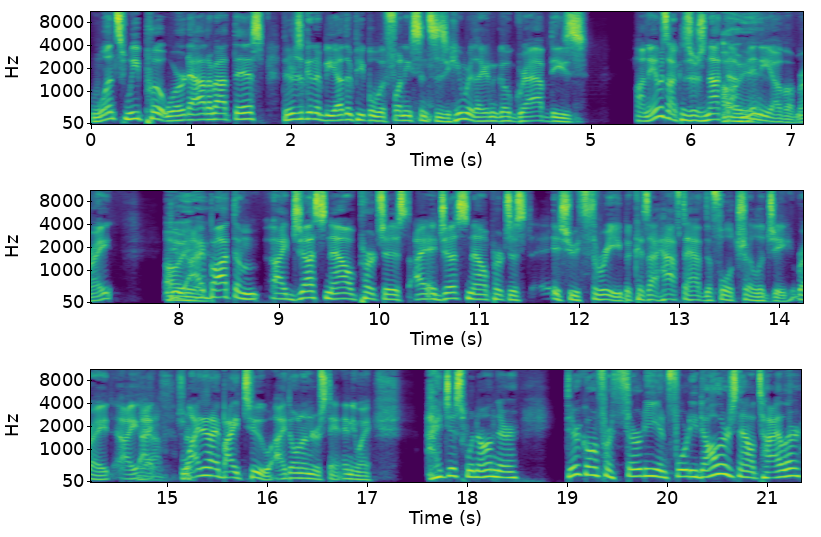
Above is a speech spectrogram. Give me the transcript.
once we put word out about this, there's going to be other people with funny senses of humor that are going to go grab these on Amazon because there's not oh, that Oh, yeah. many of them, right? Oh, Dude, yeah. I bought them. I just now purchased. I just now purchased issue three because I have to have the full trilogy, right? I, Yeah, I sure. why did I buy two? I don't understand. Anyway, I just went on there. They're going for thirty and forty dollars now, Tyler.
